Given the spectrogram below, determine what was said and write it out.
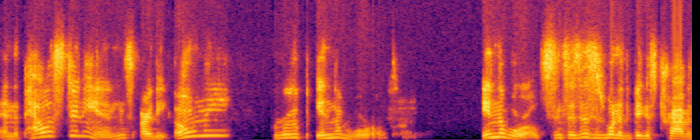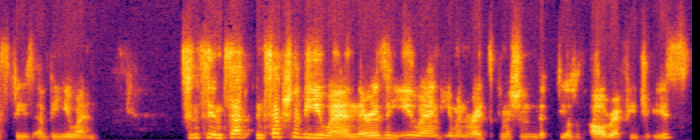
and the Palestinians are the only group in the world, in the world, since this is one of the biggest travesties of the UN. Since the inception of the UN, there is a UN Human Rights Commission that deals with all refugees.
